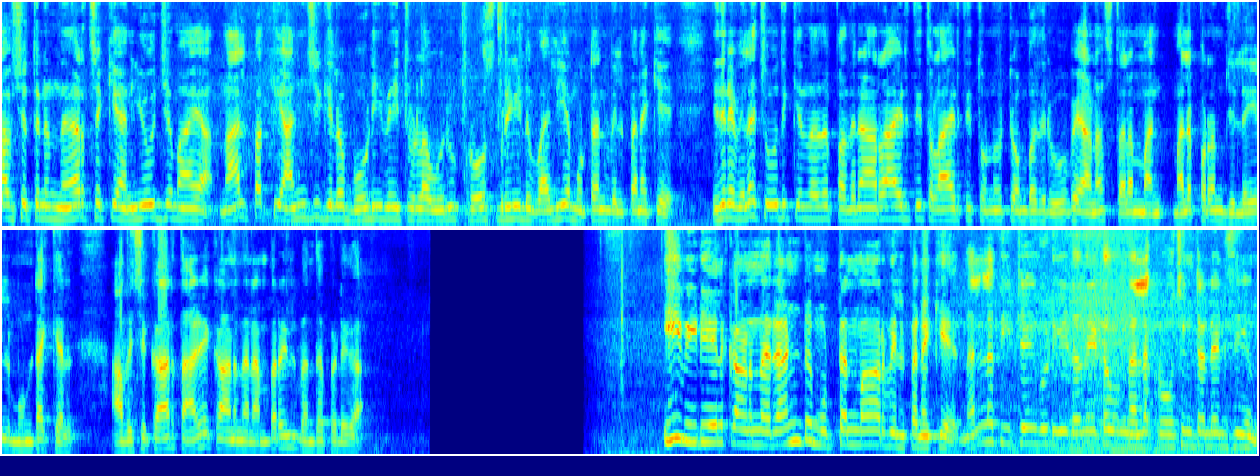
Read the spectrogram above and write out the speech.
ആവശ്യത്തിനും നേർച്ചയ്ക്ക് അനുയോജ്യമായ നാൽപ്പത്തി അഞ്ച് കിലോ ബോഡി വെയ്റ്റുള്ള ഒരു ക്രോസ് ബ്രീഡ് വലിയ മുട്ടൻ വിൽപ്പനയ്ക്ക്. ഇതിന് വില ചോദിക്കുന്നത് പതിനാറായിരത്തി തൊള്ളായിരത്തി തൊണ്ണൂറ്റൊമ്പത് രൂപയാണ്. സ്ഥലം മലപ്പുറം ജില്ലയിൽ മുണ്ടയ്ക്കൽ ആവശ്യക്കാർ താഴെ കാണുന്ന നമ്പറിൽ ബന്ധപ്പെടുക. ഈ വീഡിയോയിൽ കാണുന്ന രണ്ട് മുട്ടന്മാർ വിൽപ്പനയ്ക്ക് നല്ല തീറ്റയും കൂടി ഇടനീട്ടവും നല്ല ക്രോസിംഗ് ടെൻഡൻസിയും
